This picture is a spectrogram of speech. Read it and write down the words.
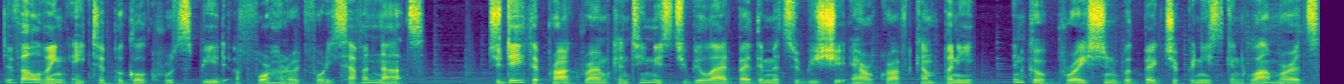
developing a typical cruise speed of 447 knots. Today, the program continues to be led by the Mitsubishi Aircraft Company in cooperation with big Japanese conglomerates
